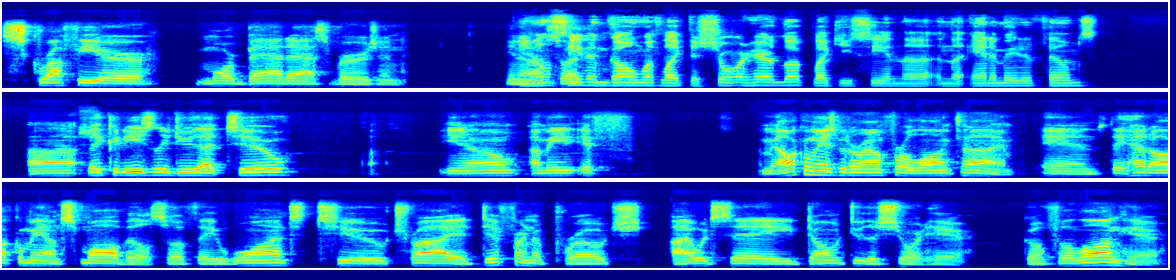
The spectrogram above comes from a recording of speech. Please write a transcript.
scruffier, more badass version. You know, you don't so see I, them going with like the short hair look like you see in the in the animated films. Uh, they could easily do that too. You know, I mean, if I mean Aquaman's been around for a long time, and they had Aquaman on Smallville. So if they want to try a different approach, I would say don't do the short hair. Go for the long hair.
